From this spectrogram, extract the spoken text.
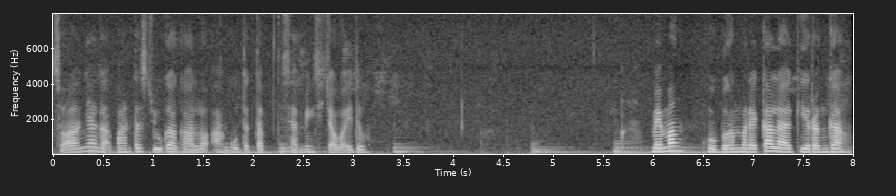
soalnya nggak pantas juga kalau aku tetap di samping si cowok itu Memang hubungan mereka lagi renggang,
